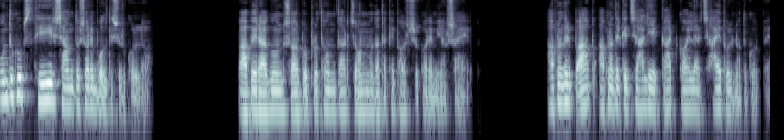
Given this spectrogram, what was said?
অন্তু খুব স্থির, শান্ত স্বরে বলতে শুরু করল, পাপের আগুন সর্বপ্রথম তার জন্মদাতাকে ভস্য করে, মেয়র সাহেব। আপনাদের পাপ আপনাদেরকে জ্বালিয়ে কাঠ কয়লার ছায়ে পরিণত করবে।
